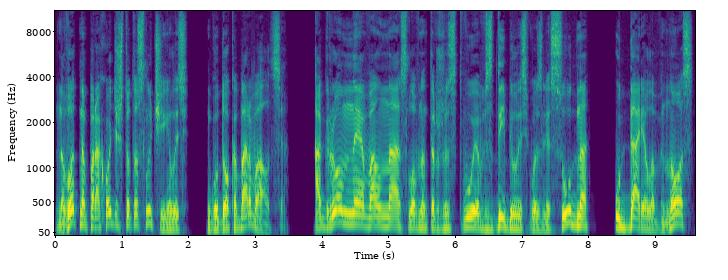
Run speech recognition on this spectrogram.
Но вот на пароходе что-то случилось. Гудок оборвался. Огромная волна, словно торжествуя, вздыбилась возле судна, ударила в нос,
